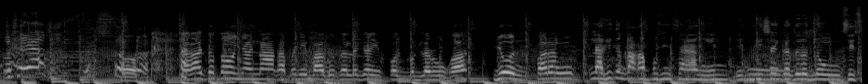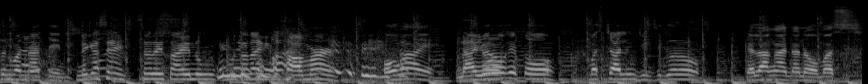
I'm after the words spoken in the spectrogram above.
Masaya ako. Oh. Saka totoo niya, nakakapanibago talaga yung pag maglaro ka. Yun, parang lagi kang kakapusin sa hangin. Hindi siya yung katulad nung season 1 natin. Hindi kasi, sanay tayo nung pumunta tayo dito summer. Oo nga eh. Layo. Pero ito, mas challenging siguro. Kailangan ano, mas...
